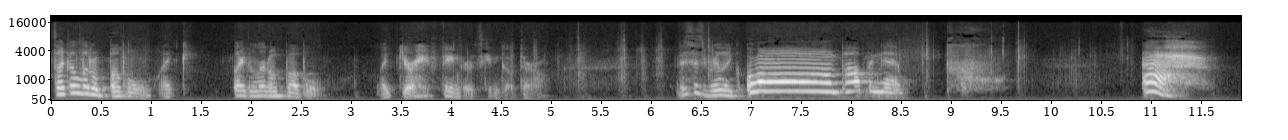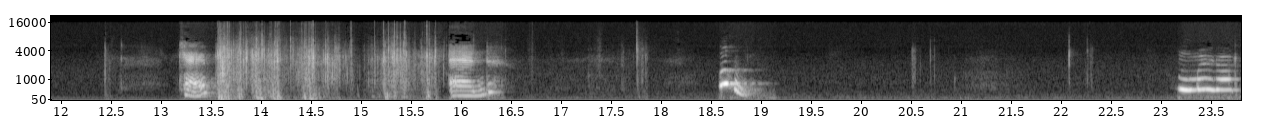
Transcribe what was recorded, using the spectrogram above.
It's like a little bubble, like like a little bubble like your fingers can go through. This is really, oh, I'm popping it. Ah. Okay. And, woo. Oh my god.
